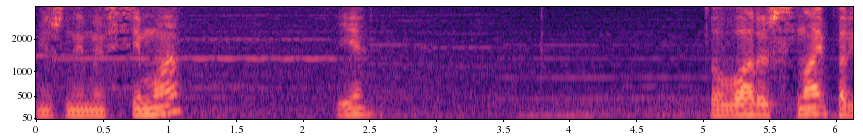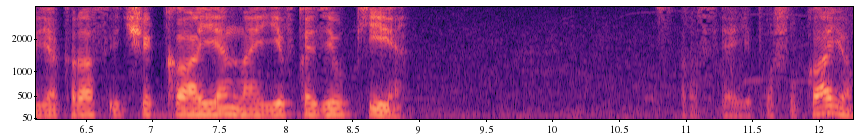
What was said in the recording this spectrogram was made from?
між ними всіма. І товариш снайпер якраз і чекає на її вказівки. Зараз я її пошукаю.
